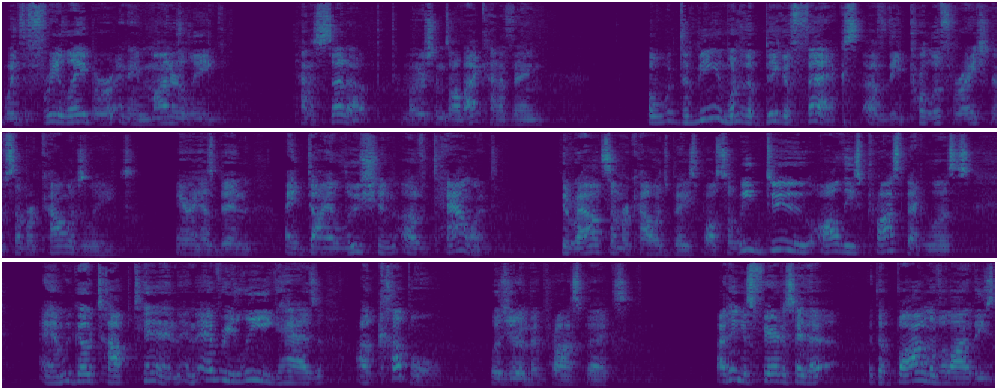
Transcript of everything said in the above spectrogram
with free labor and a minor league kind of setup, promotions, all that kind of thing. But to me, one of the big effects of the proliferation of summer college leagues, Aaron, has been a dilution of talent throughout summer college baseball. So we do all these prospect lists and we go top 10, and every league has a couple legitimate prospects. I think it's fair to say that at the bottom of a lot of these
